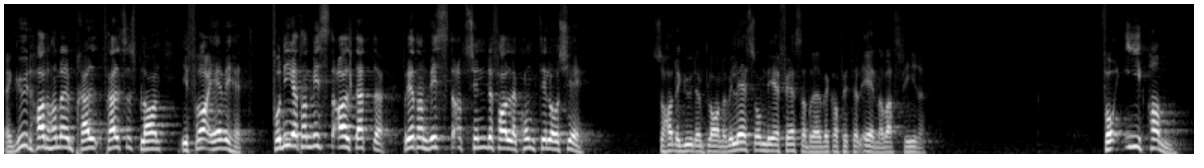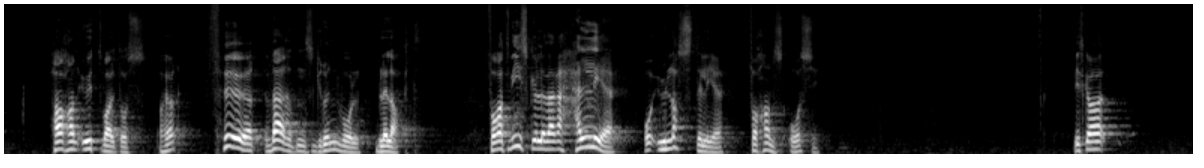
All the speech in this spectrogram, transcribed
Men Gud hadde han en frelsesplan ifra evighet. Fordi at han visste alt dette, fordi at han visste at syndefallet kom til å skje, så hadde Gud en plan. og Vi leser om det i Efeserbrevet kapittel 1 vers 4. For i ham har han utvalgt oss og hør, før verdens grunnvoll ble lagt, for at vi skulle være hellige og ulastelige for hans åsyn. Vi skal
